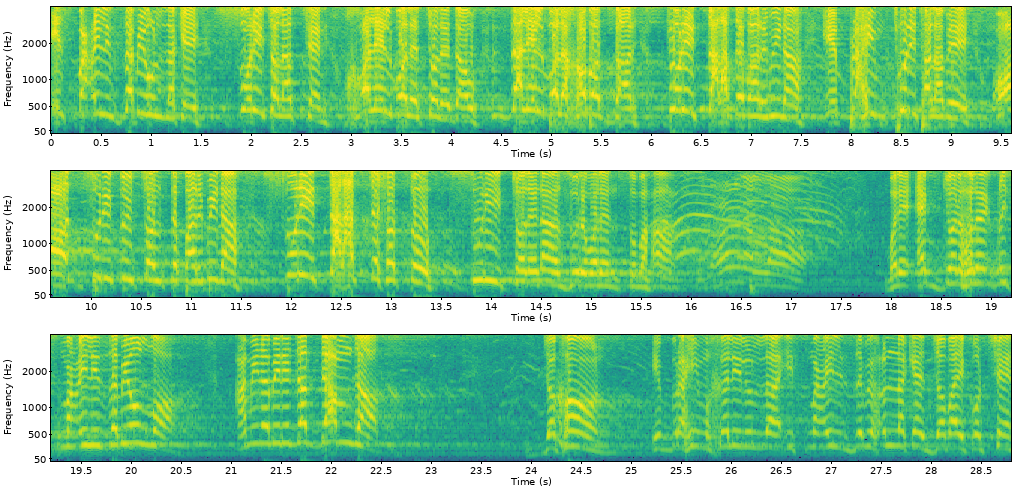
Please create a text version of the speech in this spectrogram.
ইসমাইল জবিউল্লাহকে ছুরি চালাচ্ছেন। খলিল বলে, চলে যাও। জালিল বলে, খবরদার। চুরি চালাতে পারবি না। ইব্রাহিম চুরি চালাবে ও ছুরি তুই চলতে পারবি না। চুরি চালাচ্ছে সত্য ছুরি চলে না জুড়ে বলেন সুবহান। বলে একজন হলো ইসমাইল জাবিউল্লাহ আমি নবীর জাদ্দে আমজাদ যখন ইব্রাহিম খলিলুল্লাহ ইসমাইল জবিহুল্লাহকে জবাই করছেন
